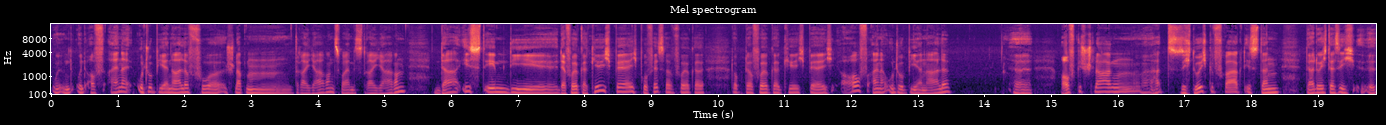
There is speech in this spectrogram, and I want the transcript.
Und, und auf einer Utopianale vor schlappen drei Jahren, zwei bis drei Jahren, da ist eben die, der Volker Kirchberg, Professor Volker, Dr. Volker Kirchberg, auf einer Utopianale äh, aufgeschlagen, hat sich durchgefragt, ist dann dadurch, dass ich äh,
